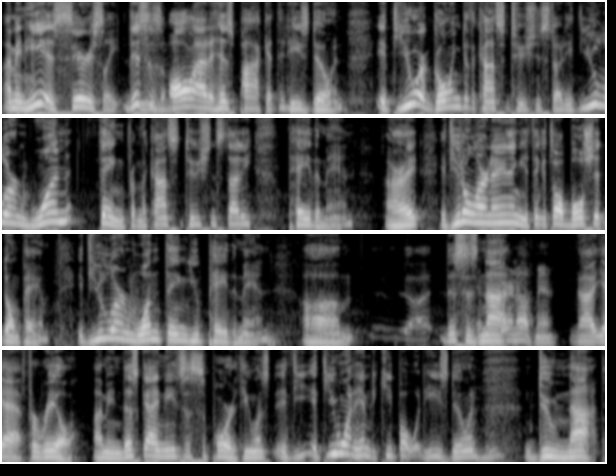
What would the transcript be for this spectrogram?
I mean, he is seriously, this Mm. is all out of his pocket that he's doing. If you are going to the Constitution study, if you learn one thing from the Constitution study, pay the man. All right. If you don't learn anything, you think it's all bullshit, don't pay him. If you learn one thing, you pay the man. Um, this is not Fair enough, man. uh, yeah, for real. I mean, this guy needs the support. If he wants, if you, if you want him to keep up what he's doing, do not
